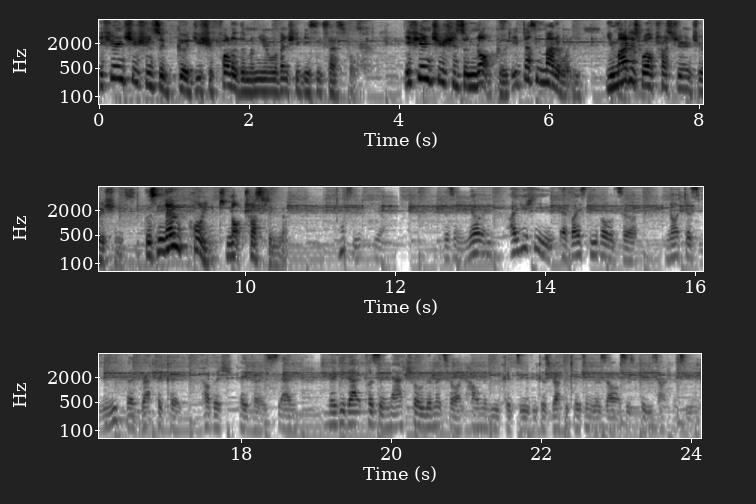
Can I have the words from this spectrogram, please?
If your intuitions are good, you should follow them and you'll eventually be successful. If your intuitions are not good, it doesn't matter what you you might as well trust your intuitions. There's no point not trusting them. I see, yeah. Listen, you know, I usually advise people to not just read but replicate published papers and maybe that puts a natural limiter on how many you could do because replicating results is pretty time consuming.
